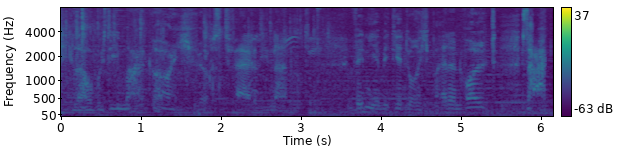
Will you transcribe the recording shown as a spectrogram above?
Ich glaube, sie mag euch, Fürst Ferdinand. Wenn ihr mit ihr durchbrennen wollt, sagt.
